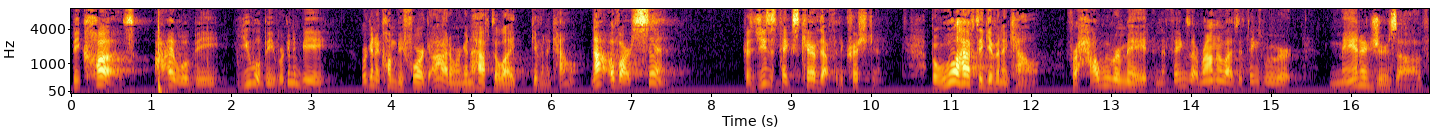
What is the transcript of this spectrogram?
Because I will be you will be. We're going to be, we're going to come before God and we're going to have to like give an account. Not of our sin, because Jesus takes care of that for the Christian. But we will have to give an account for how we were made and the things around our lives, the things we were managers of,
